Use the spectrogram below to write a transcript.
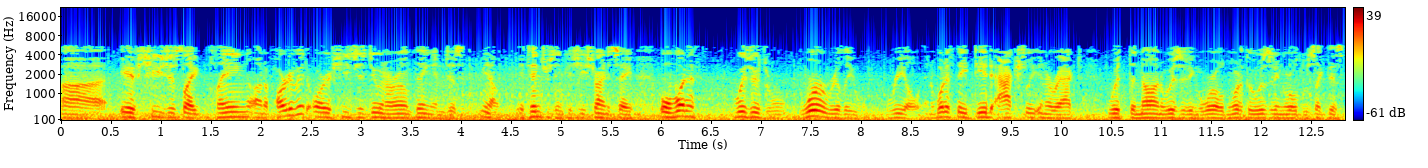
uh, if she's just like playing on a part of it, or if she's just doing her own thing and just you know, it's interesting because she's trying to say, well, what if wizards were really real, and what if they did actually interact with the non-wizarding world, and what if the wizarding world was like this,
